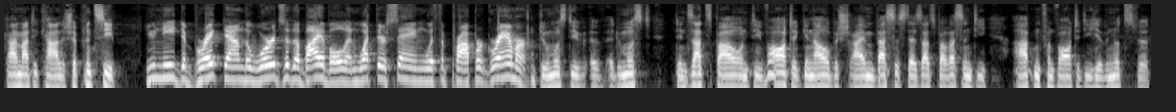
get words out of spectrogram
grammatikalische Prinzip. You need to break down the words of the Bible and what they're saying with the proper grammar. Du musst die, äh, du musst den Satzbau und die Worte genau beschreiben. Was ist der Satzbau? Was sind die Arten von Worte, die hier benutzt wird,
